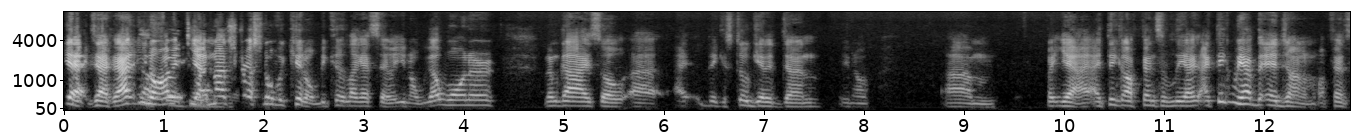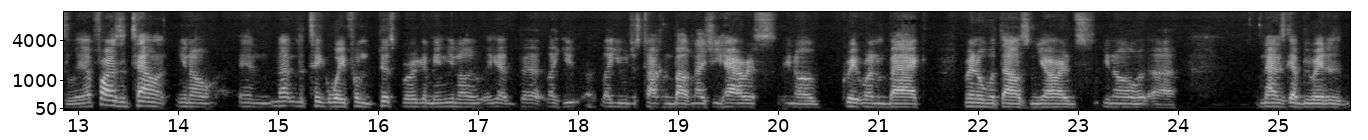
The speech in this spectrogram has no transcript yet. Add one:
Yeah, exactly. I, you know, I mean, yeah, I'm not stressing over Kittle because, like I said, you know, we got Woerner, them guys, so uh, I, they can still get it done. You know, um, but yeah, I think offensively, I, I, think we have the edge on them offensively as far as the talent, you know, and nothing to take away from Pittsburgh. I mean, you know, they got the, like you like you were just talking about Najee Harris, you know, great running back, ran over a thousand yards. You know, uh, now he's got to be ready to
